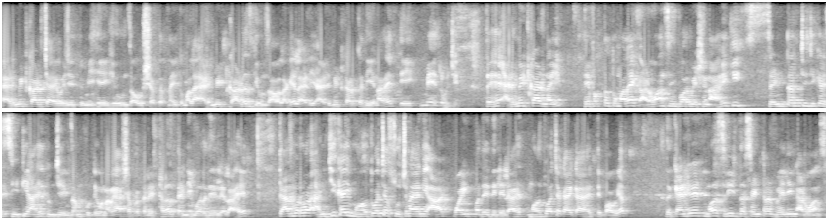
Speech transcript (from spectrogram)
ॲडमिट कार्डच्या ऐवजी तुम्ही हे घेऊन जाऊ शकत नाही. तुम्हाला ॲडमिट कार्डच घेऊन जावं लागेल. ॲड ॲडमिट कार्ड कधी येणार आहे? ते एक मे रोजी. तर हे ॲडमिट कार्ड नाही. हे फक्त तुम्हाला एक ॲडव्हान्स इन्फॉर्मेशन आहे की सेंटरची जी काही सिटी आहे तुमची एक्झाम कुठे होणार आहे अशा प्रकारे ठळक त्यांनी वर दिलेला आहे. त्याचबरोबर आणखी काही महत्त्वाच्या सूचना यांनी आठ पॉईंटमध्ये दिलेल्या आहेत. महत्त्वाच्या काय काय आहेत ते पाहूयात. The candidate must reach the centre well in advance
